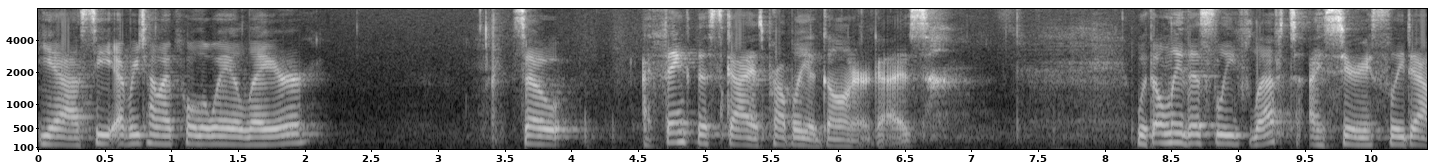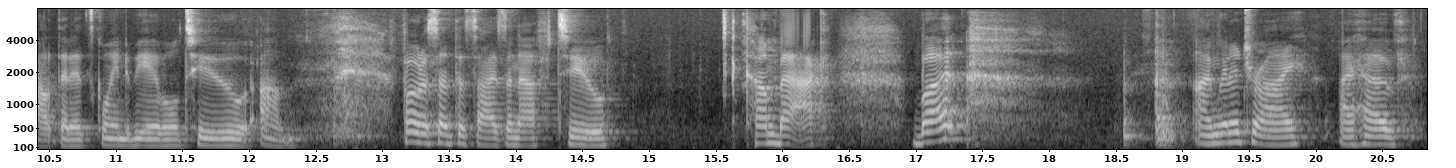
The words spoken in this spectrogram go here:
yeah, see every time I pull away a layer. So I think this guy is probably a goner, guys. With only this leaf left, I seriously doubt that it's going to be able to um, photosynthesize enough to come back. But I'm gonna try. I have,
